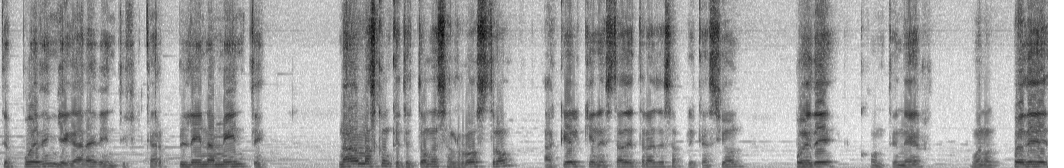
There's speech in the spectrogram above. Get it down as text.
te pueden llegar a identificar plenamente. Nada más con que te tomes el rostro aquel quien está detrás de esa aplicación puede contener, bueno, puede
